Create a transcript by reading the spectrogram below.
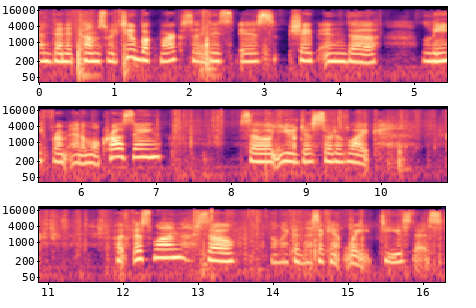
And then it comes with two bookmarks. So this is shaped in the leaf from Animal Crossing. So you just sort of like put this one. So, oh my goodness, I can't wait to use this.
